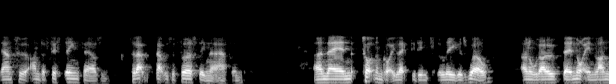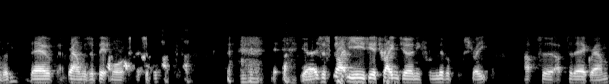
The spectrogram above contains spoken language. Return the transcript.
down to under 15,000. So that that was the first thing that happened. And then Tottenham got elected into the league as well. And although they're not in London, their ground was a bit more accessible. yeah, it's a slightly easier train journey from Liverpool Street up to up to their ground.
